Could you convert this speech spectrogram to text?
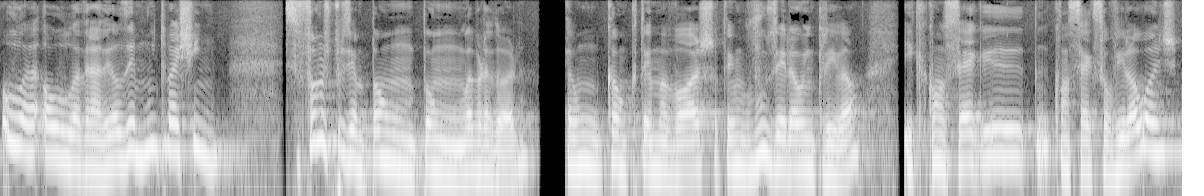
Ou, ou o ladrar deles é muito baixinho. Se formos, por exemplo, para um, para um labrador, é um cão que tem uma voz, tem um vozeirão incrível e que consegue, consegue se ouvir ao longe.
